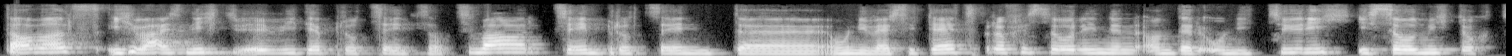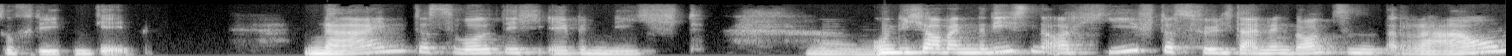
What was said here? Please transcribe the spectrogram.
damals, ich weiß nicht, wie der Prozentsatz war, 10 Prozent äh, Universitätsprofessorinnen an der Uni Zürich, ich soll mich doch zufrieden geben. Nein, das wollte ich eben nicht. Mhm. Und ich habe ein Riesenarchiv, das füllt einen ganzen Raum,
